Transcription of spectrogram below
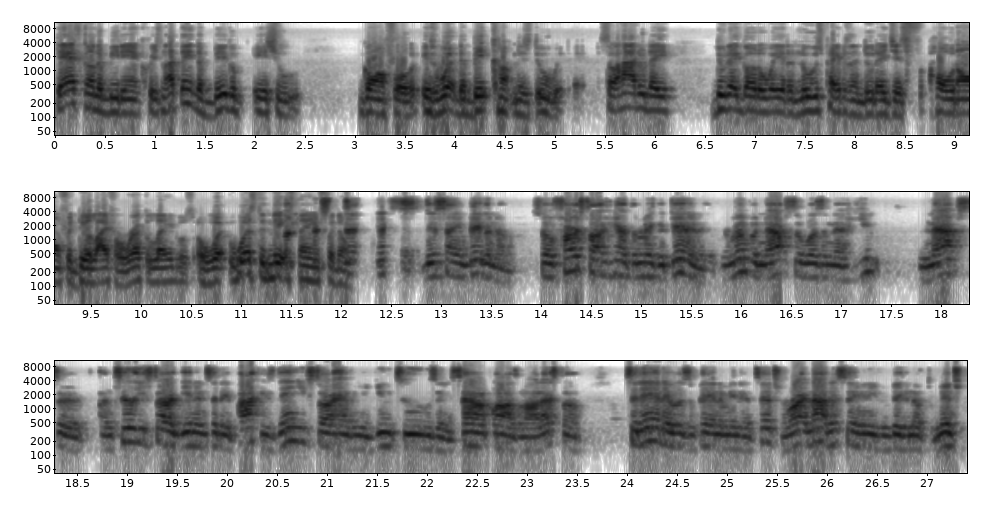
that's going to be the increase. And I think the bigger issue going forward is what the big companies do with that. So how do they do they go the way of the newspapers and do they just hold on for dear life or record labels or what? What's the next thing for them? This, this ain't big enough. So first off, you have to make a dent in it. Remember, Napster wasn't that huge. Napster until you start getting into their pockets, then you start having your YouTubes and your SoundClouds and all that stuff. To then, it wasn't paying them any attention. Right now, this ain't even big enough to mention.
